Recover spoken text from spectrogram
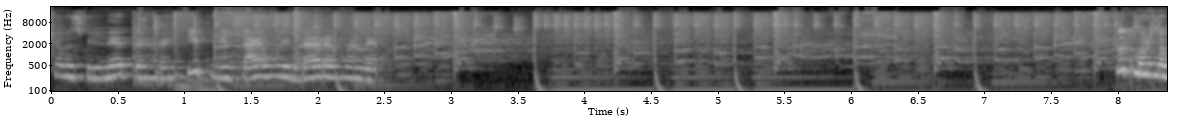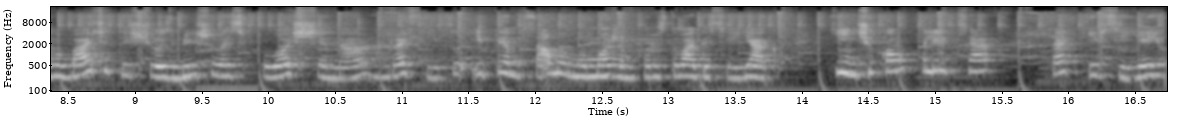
щоб звільнити графіт від зайвої деревини. Тут можна побачити, що збільшилась площина графіту, і тим самим ми можемо користуватися як кінчиком олівця, так і всією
